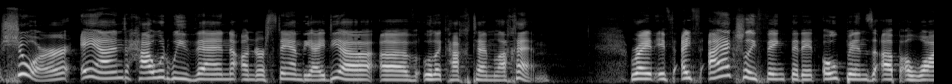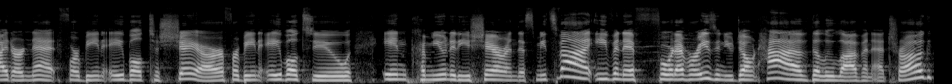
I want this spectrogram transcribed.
sure. And how would we then understand the idea of ulekachtem lachem? Right. If I, I actually think that it opens up a wider net for being able to share, for being able to in community share in this mitzvah, even if for whatever reason you don't have the lulav and etrog,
